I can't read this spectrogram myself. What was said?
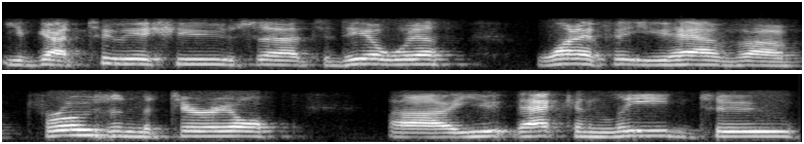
you've got two issues uh, to deal with. One, if you have uh, frozen material, uh, you that can lead to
